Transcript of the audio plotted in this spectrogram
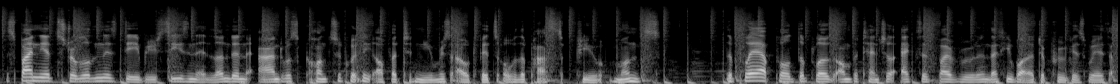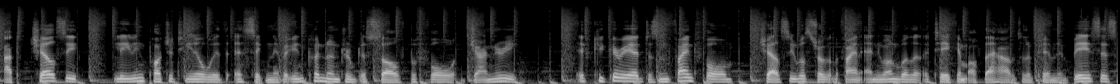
The Spaniard struggled in his debut season in London and was consequently offered to numerous outfits over the past few months. The player pulled the plug on potential exits by ruling that he wanted to prove his worth at Chelsea, leaving Pochettino with a significant conundrum to solve before January. If Cucurella doesn't find form, Chelsea will struggle to find anyone willing to take him off their hands on a permanent basis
